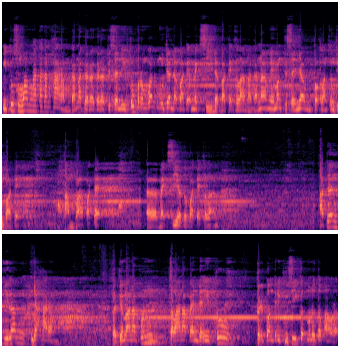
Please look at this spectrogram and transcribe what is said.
Itu semua mengatakan haram karena gara-gara desain itu perempuan kemudian tidak pakai maxi, tidak pakai celana karena memang desainnya untuk langsung dipakai tanpa pakai e, maxi atau pakai celana. Ada yang bilang tidak haram. Bagaimanapun celana pendek itu berkontribusi ikut menutup aurat.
